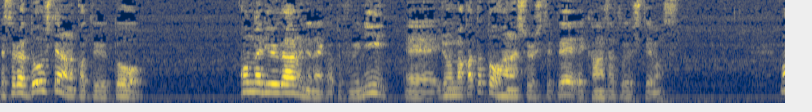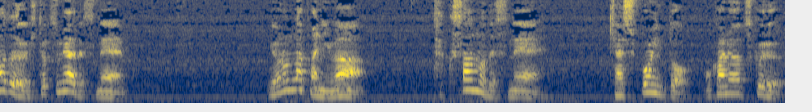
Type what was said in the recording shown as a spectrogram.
でそれはどうしてなのかというと、こんな理由があるんじゃないかというふうに、えー、いろんな方とお話をしてて観察しています。まず一つ目はですね、世の中にはたくさんのですね、キャッシュポイント、お金を作る、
